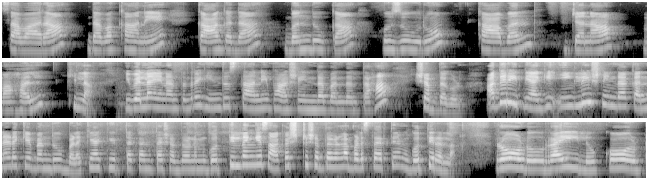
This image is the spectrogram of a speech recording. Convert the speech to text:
ಸವಾರ, ದವಾಖಾನೆ, ಕಾಗದ, ಬಂದೂಕ, ಹುಜೂರು, ಕಾಬಂದ್ ಜನಾಬ್ ಮಹಲ್ ಖಿಲಾ ಇವೆಲ್ಲ ಏನಂತಂದರೆ ಹಿಂದೂಸ್ತಾನಿ ಭಾಷೆಯಿಂದ ಬಂದಂತಹ ಶಬ್ದಗಳು. ಅದೇ ರೀತಿಯಾಗಿ ಇಂಗ್ಲೀಷ್ನಿಂದ ಕನ್ನಡಕ್ಕೆ ಬಂದು ಬಳಕೆ ಹಾಕಿರ್ತಕ್ಕಂಥ ಶಬ್ದಗಳು ನಮ್ಗೆ ಗೊತ್ತಿಲ್ಲದಂಗೆ ಸಾಕಷ್ಟು ಶಬ್ದಗಳನ್ನ ಬಳಸ್ತಾ ಇರ್ತೀವಿ, ನಮ್ಗೆ ಗೊತ್ತಿರಲ್ಲ. Road, rail, court,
